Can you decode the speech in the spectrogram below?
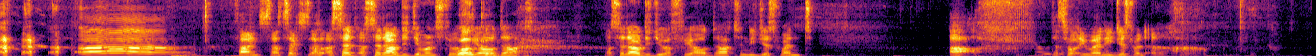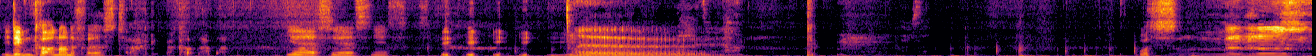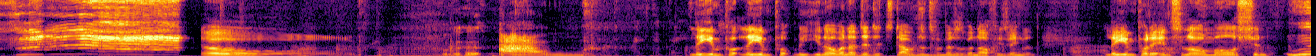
Thanks. That's ex- I said. I said, how did you manage to Welcome. that? I said, how did you afford that? And he just went, ah. That's what he went. He just went, ugh. He didn't cotton on at first. I got that one. Yes, yes, yes. Uh, what's? Oh. Ow. Liam put Liam put me. You know when I did it down to the middle of North East England. Liam put it in slow motion. Damn.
